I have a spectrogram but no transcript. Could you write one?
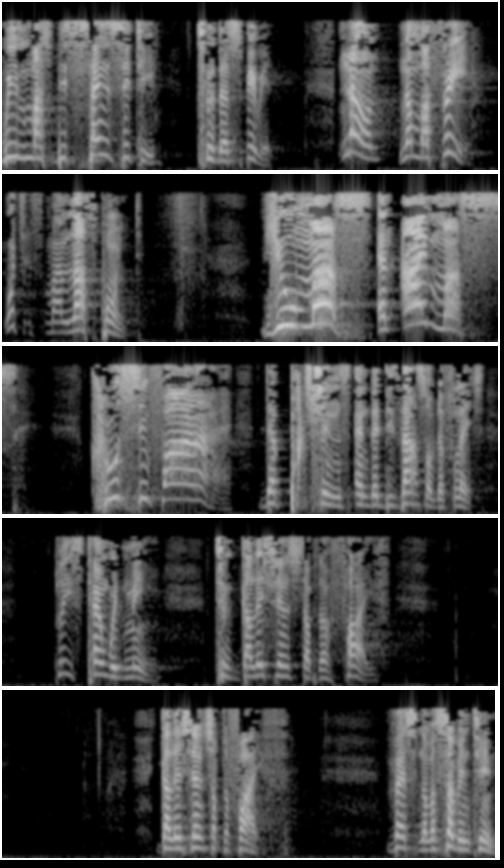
we must be sensitive to the Spirit. Now, number three, which is my last point. You must, and I must, crucify the passions and the desires of the flesh. Please turn with me to Galatians chapter 5. Galatians chapter 5, verse number 17.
